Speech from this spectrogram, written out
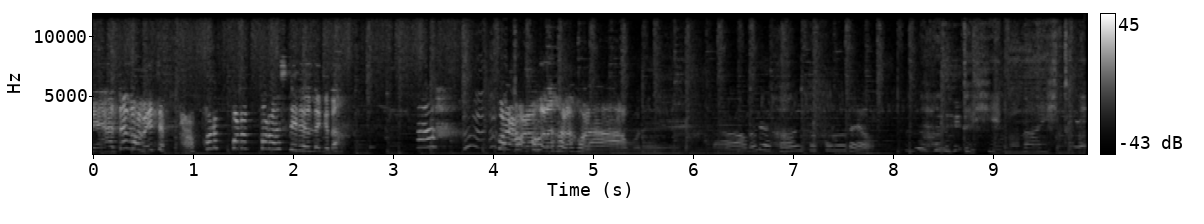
ね頭めっちゃパラパラパラパラしてるんだけど。あほらほらほらほらほら、もうね。ダメだよ、そういうところだよ。なんて品のない人なの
